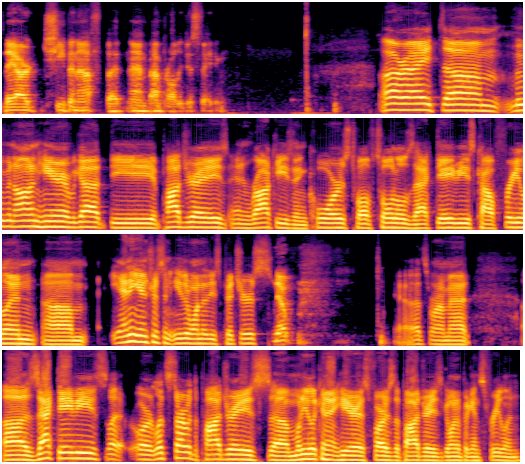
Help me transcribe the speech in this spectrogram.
they are cheap enough, but I'm, I'm probably just fading. All right. Um, moving on here, we got the Padres and Rockies and Coors, 12 total. Zach Davies, Kyle Freeland. Um, any interest in either one of these pitchers? Nope. Yeah, that's where I'm at. Uh, Zach Davies, or let's start with the Padres. Um, what are you looking at here as far as the Padres going up against Freeland?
